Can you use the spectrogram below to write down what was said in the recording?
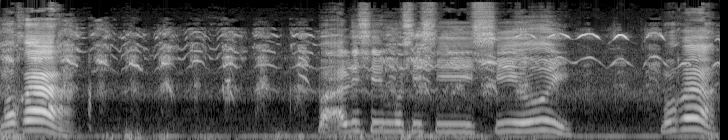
Moka! Paalisin mo si Sisi, huy. Moka!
